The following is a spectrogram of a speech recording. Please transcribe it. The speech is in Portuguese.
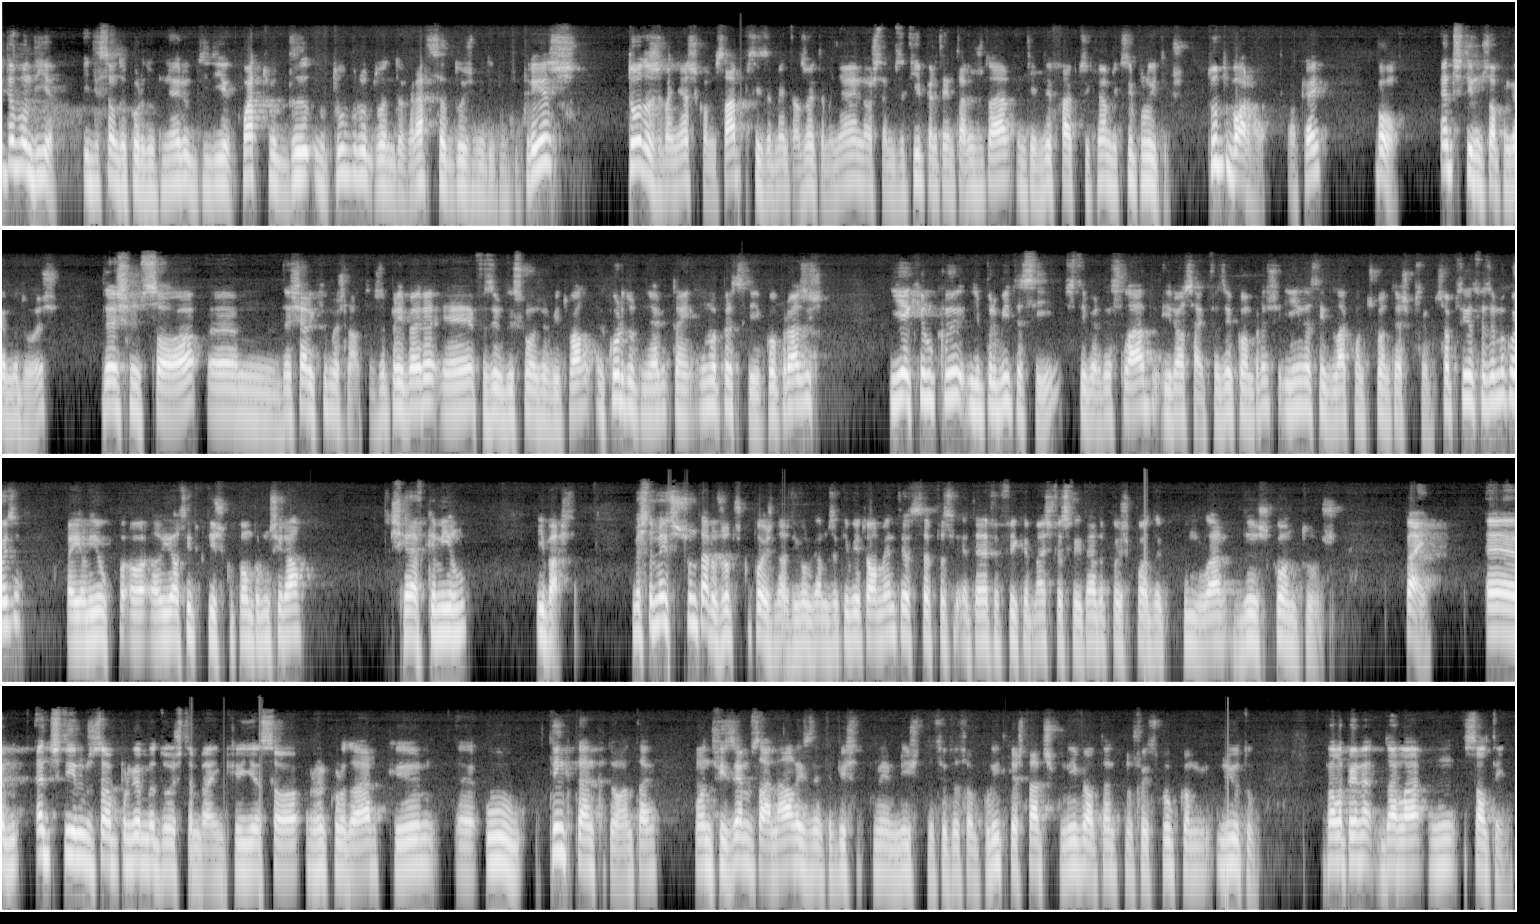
Então, bom dia. Edição da Cor do Dinheiro, de dia 4 de outubro do ano da graça de 2023. Todas as manhãs, como sabe, precisamente às 8 da manhã, nós estamos aqui para tentar ajudar a entender factos económicos e políticos. Tudo de borda, ok? Bom, antes de irmos ao programa de hoje, deixe-me só hum, deixar aqui umas notas. A primeira é fazer o disclosure habitual. A Cor do Dinheiro tem uma parceria com a Prozis e é aquilo que lhe permite a si, se estiver desse lado, ir ao site fazer compras e ainda sair de lá com desconto de 10%. Só precisa de fazer uma coisa, vai ali, ali ao sítio que diz cupom promocional, escreve Camilo e basta. Mas também se juntar os outros cupons que nós divulgamos aqui habitualmente, essa a tarefa fica mais facilitada, pois pode acumular descontos. Bem, um, ehm, antes de irmos ao programa de hoje também, queria só recordar que uh, o Think Tank de ontem onde fizemos a análise da entrevista do Primeiro-Ministro da situação política, está disponível tanto no Facebook como no YouTube. Vale a pena dar lá um saltinho.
